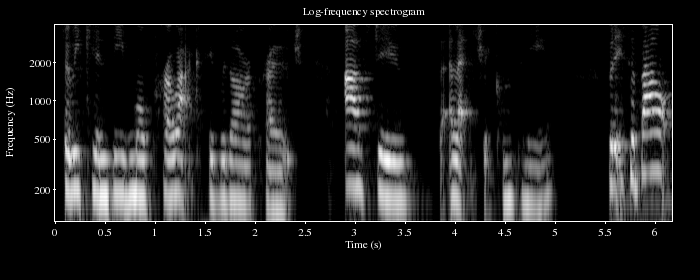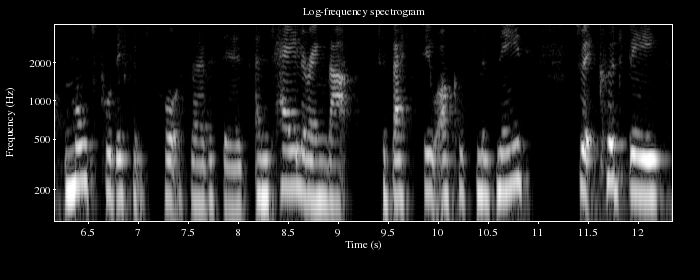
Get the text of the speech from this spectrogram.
so we can be more proactive with our approach, as do electric companies. But it's about multiple different support services and tailoring that to best suit our customers' needs. So it could be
